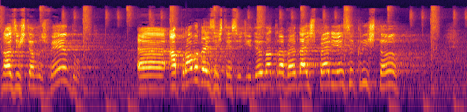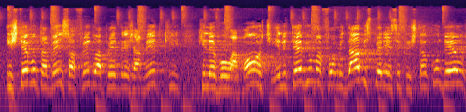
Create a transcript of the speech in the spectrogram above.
Nós estamos vendo é, a prova da existência de Deus através da experiência cristã. Estevão também, sofrendo o apedrejamento que, que levou à morte, ele teve uma formidável experiência cristã com Deus.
